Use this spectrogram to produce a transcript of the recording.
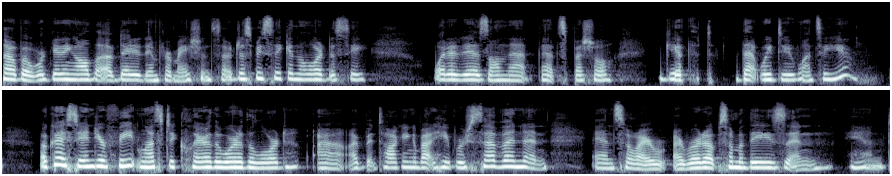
So, but we're getting all the updated information. So just be seeking the Lord to see what it is on that, that special gift that we do once a year. Okay, stand your feet and let's declare the word of the Lord. Uh, I've been talking about Hebrews 7 and and so I, I wrote up some of these and and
